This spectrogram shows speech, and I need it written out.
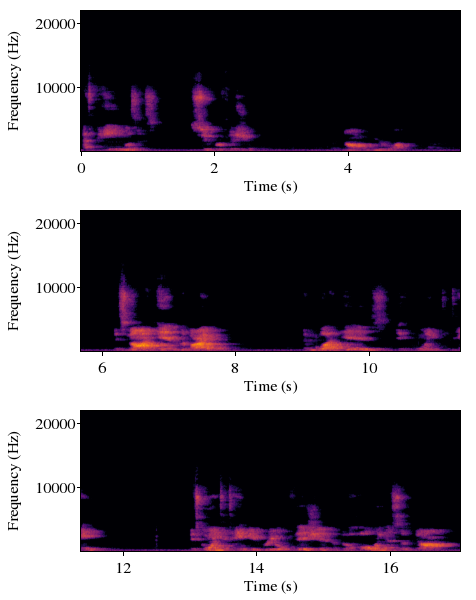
That's painless. Superficial, but not in your life. It's not in the Bible. Then what is it going to take? It's going to take a real vision of the holiness of God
